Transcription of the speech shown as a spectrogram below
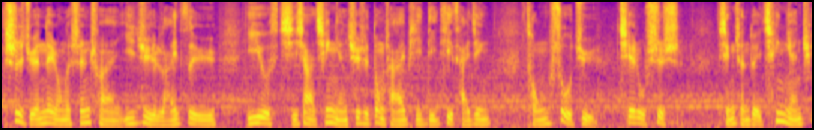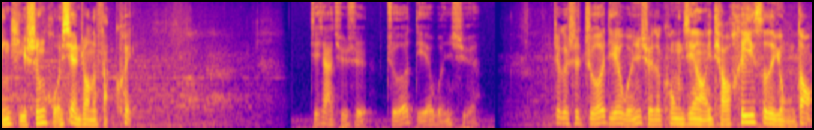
视觉内容的生产依据来自于 EUS 旗下青年趋势洞察 IP DT 财经，从数据切入事实，形成对青年群体生活现状的反馈。接下去是折叠文学，这个是折叠文学的空间啊，一条黑色的甬道，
